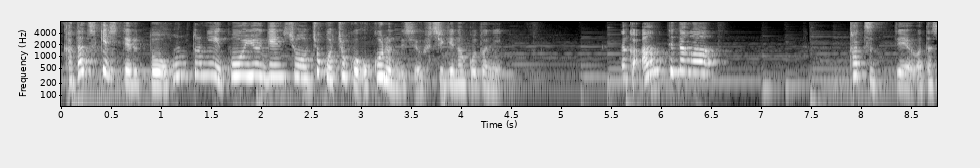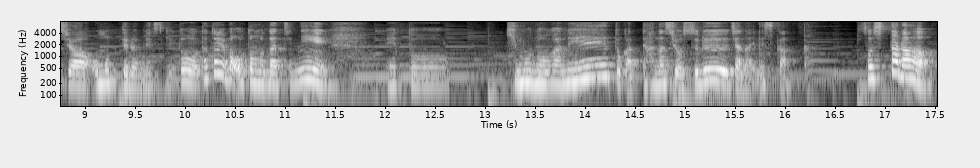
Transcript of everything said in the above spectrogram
片付けしてると、本当にこういう現象ちょこちょこ起こるんですよ。不思議なことに。なんかアンテナが立つって私は思ってるんですけど、例えばお友達に、えっと、着物がね、とかって話をするじゃないですか。そしたら、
